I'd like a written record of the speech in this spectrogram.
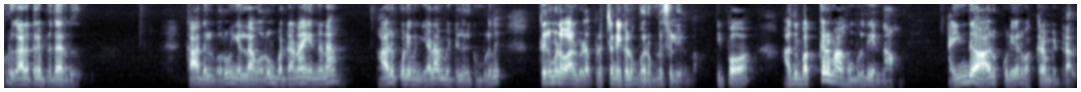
ஒரு காலத்தில் இப்படி தான் இருந்தது. காதல் வரும் எல்லாம் வரும். பட் ஆனால் என்னென்னா ஆறுக்குடையவன் ஏழாம் வீட்டில் இருக்கும் பொழுது திருமண வாழ்வில் பிரச்சனைகளும் வரும்னு சொல்லியிருந்தோம். இப்போது அது வக்கரமாகும் பொழுது என்னாகும்? ஐந்து ஆறுக்குடையவர் வக்கரம் பெற்றால்.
